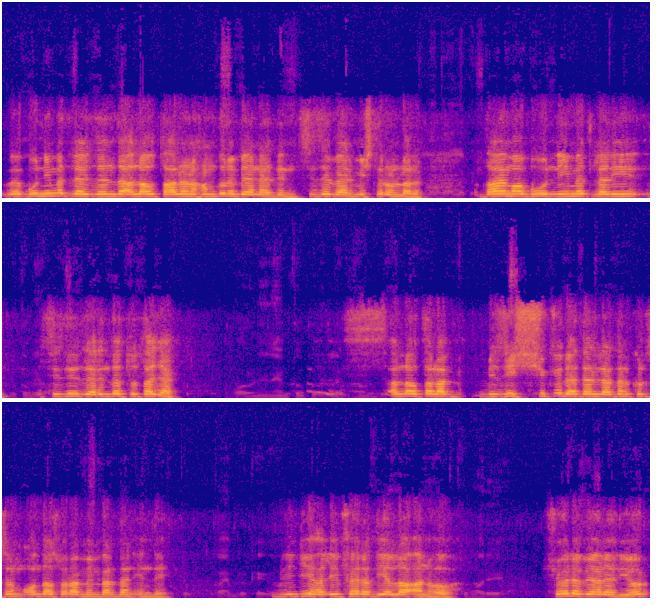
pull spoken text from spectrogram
Ve bu nimetler üzerinde Allah-u Teala'nın hamdını beyan edin. Size vermiştir onları. Daima bu nimetleri sizin üzerinde tutacak. Allah-u Teala bizi şükür edenlerden kılsın. Ondan sonra minberden indi. Birinci halife radıyallahu anhu şöyle beyan ediyor.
